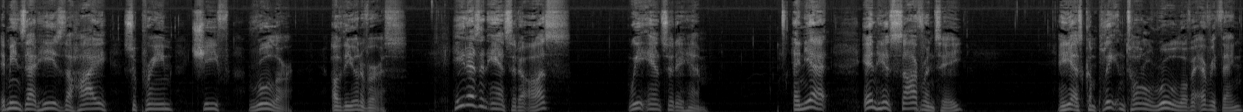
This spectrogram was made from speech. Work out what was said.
It means that he is the high, supreme, chief ruler of the universe. He doesn't answer to us, we answer to him. And yet, in his sovereignty, he has complete and total rule over everything,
